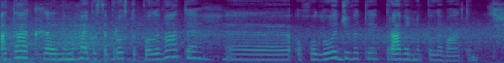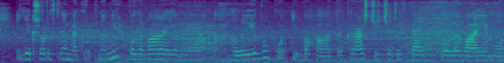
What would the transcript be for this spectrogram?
А так, е, намагайтеся просто поливати, е, охолоджувати, правильно поливати. Якщо рослина крупномір, поливаємо глибоко і багато. Краще через день поливаємо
